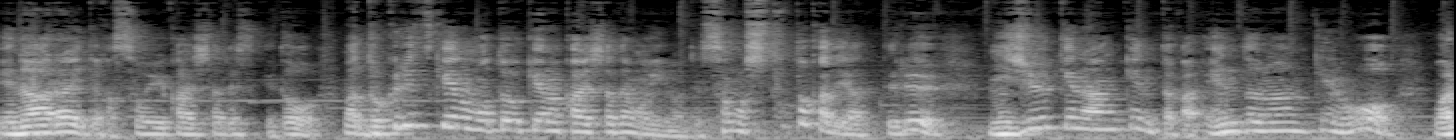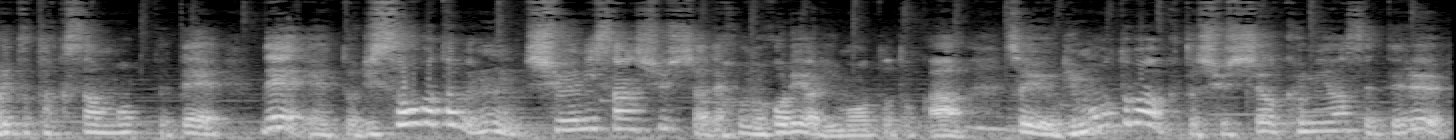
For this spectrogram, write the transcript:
NRI とかそういう会社ですけど、まあ、独立系の元請けの会社でもいいので、その下とかでやってる二重系の案件とかエンドの案件を割とたくさん持ってて、で、えっと、理想は多分、週2、3出社で残りはリモートとか、そういうリモートワークと出社を組み合わせてる、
